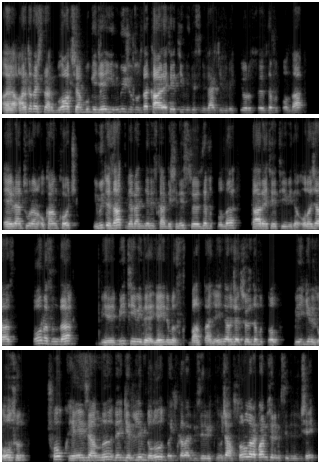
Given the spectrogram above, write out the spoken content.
Ee, arkadaşlar bu akşam bu gece 23.30'da KRT TV'desiniz. Herkesi bekliyoruz Sözde Futbol'da. Evren Turan, Okan Koç, Ümit Özat ve ben Deniz kardeşiniz Sözde Futbol'da KRT TV'de olacağız. Sonrasında e, BTV'de yayınımız banttan yayınlanacak Sözde Futbol. Bilginiz olsun. Çok heyecanlı ve gerilim dolu dakikalar bizleri bekliyor. Hocam son olarak var mı söylemek istediğiniz bir şey?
